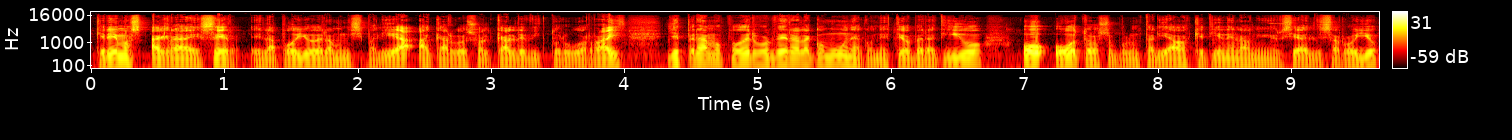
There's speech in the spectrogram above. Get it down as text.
Queremos agradecer el apoyo de la municipalidad a cargo de su alcalde Víctor Hugo Raiz y esperamos poder volver a la comuna con este operativo o otros voluntariados que tiene la Universidad del Desarrollo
